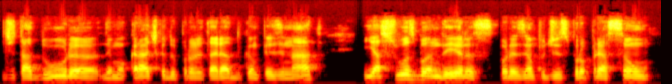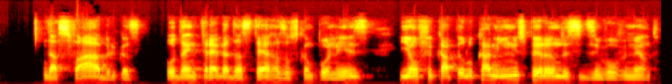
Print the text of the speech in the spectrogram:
ditadura democrática do proletariado do campesinato e as suas bandeiras, por exemplo, de expropriação das fábricas ou da entrega das terras aos camponeses, iam ficar pelo caminho esperando esse desenvolvimento.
